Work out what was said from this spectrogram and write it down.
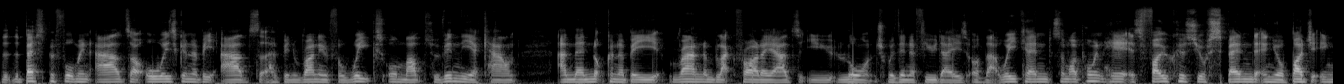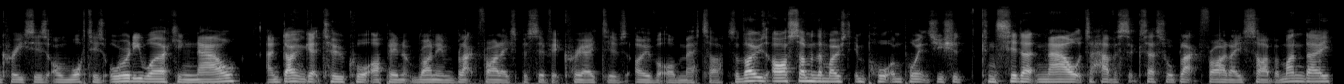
that the best performing ads are always going to be ads that have been running for weeks or months within the account and they're not going to be random Black Friday ads that you launch within a few days of that weekend. So my point here is focus your spend and your budget increases on what is already working now and don't get too caught up in running Black Friday specific creatives over on Meta. So those are some of the most important points you should consider now to have a successful Black Friday Cyber Monday.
